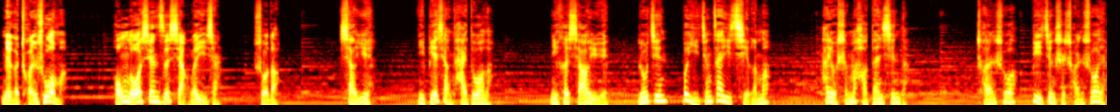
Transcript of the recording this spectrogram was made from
那个传说吗？”红罗仙子想了一下，说道：“小玉，你别想太多了。你和小雨如今不已经在一起了吗？还有什么好担心的？传说毕竟是传说呀，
